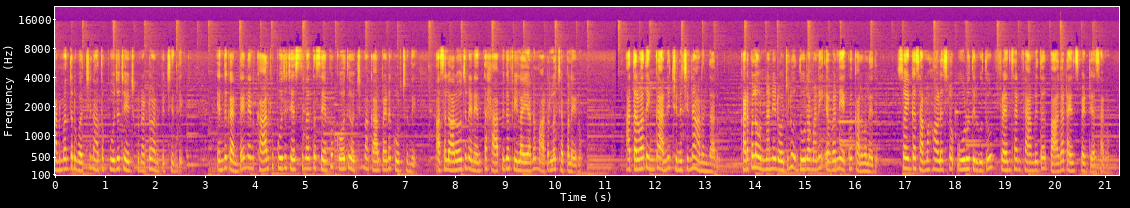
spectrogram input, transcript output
హనుమంతుడు వచ్చి నాతో పూజ చేయించుకున్నట్టు అనిపించింది. ఎందుకంటే నేను కార్కి పూజ చేస్తున్నంతసేపు కోతి వచ్చి మా కార్ పైన కూర్చుంది. అసలు ఆ రోజు నేను ఎంత హ్యాపీగా ఫీల్ అయ్యానో మాటల్లో చెప్పలేను. ఆ తర్వాత ఇంకా అన్ని చిన్న చిన్న ఆనందాలు. కడపలో ఉన్నన్ని రోజులు దూరమని ఎవరిని ఎక్కువ కలవలేదు. సో ఇంకా సమ్మర్ హాలిడేస్లో ఊరు తిరుగుతూ ఫ్రెండ్స్ అండ్ ఫ్యామిలీతో బాగా టైం స్పెండ్ చేశాను.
